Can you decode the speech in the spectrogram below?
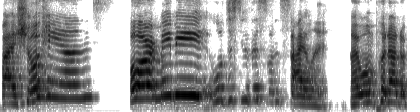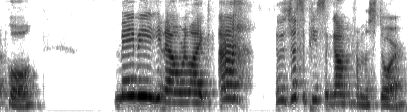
by show of hands, or maybe we'll just do this one silent. I won't put out a poll maybe, you know, we're like, ah, it was just a piece of gum from the store.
